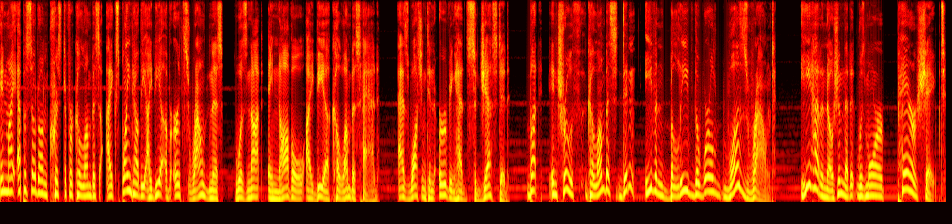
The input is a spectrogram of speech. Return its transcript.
In my episode on Christopher Columbus, I explained how the idea of Earth's roundness was not a novel idea Columbus had, as Washington Irving had suggested. But in truth, Columbus didn't even believe the world was round. He had a notion that it was more pear shaped,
